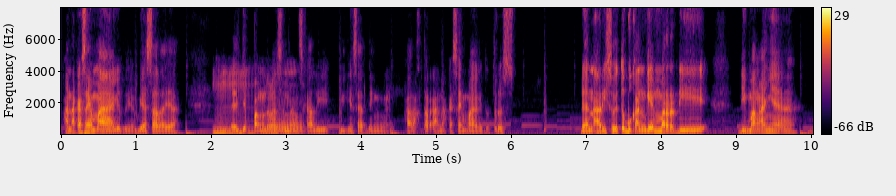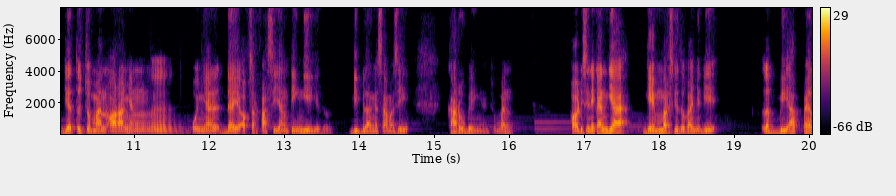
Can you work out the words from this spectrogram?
anak SMA gitu ya biasa lah ya ya Jepang itu kan senang Hmm. sekali bikin setting karakter anak SMA gitu terus dan Arisu itu bukan gamer di di manganya dia tuh cuman orang yang Hmm. punya daya observasi yang tinggi gitu dibilangnya sama si Karubenya cuman kalau di sini kan dia gamers gitu kan jadi lebih apa ya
